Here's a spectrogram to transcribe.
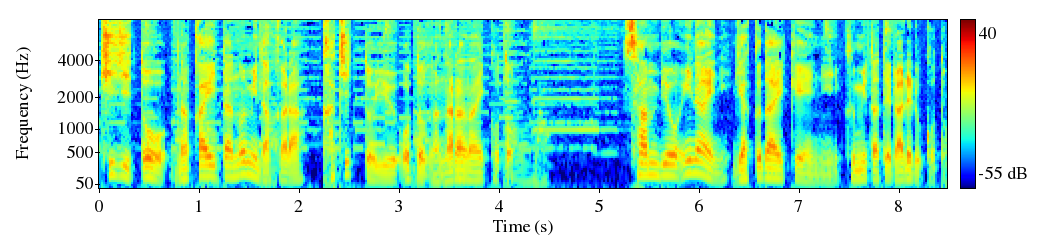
生地と中板のみだからカチッという音が鳴らないこと。3秒以内に逆台形に組み立てられること。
